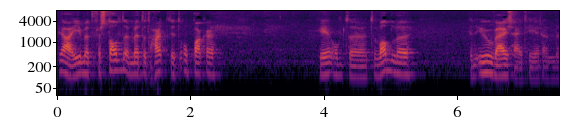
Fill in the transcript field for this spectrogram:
ja, hier met verstand en met het hart dit oppakken. Heer, om te, te wandelen in uw wijsheid, Heer. En, uh,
